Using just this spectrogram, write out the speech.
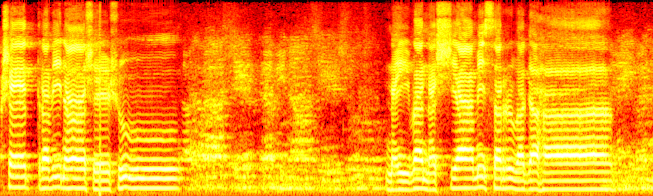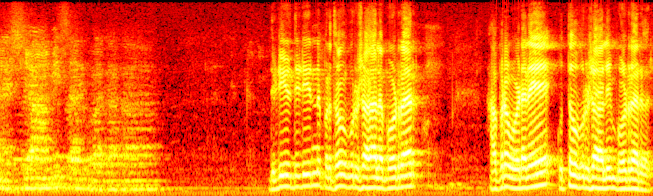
क्षेत्रविनाशेषु नैव नश्यामि सर्वगः திடீர் திடீர்னு பிரதம புருஷால போடுறார் அப்புறம் உடனே உத்தம புருஷாலையும் போடுறார் அவர்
